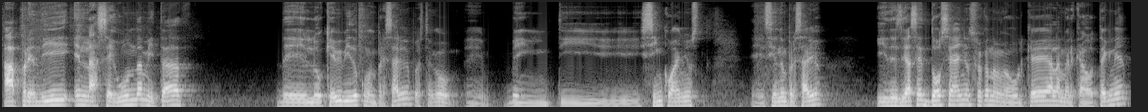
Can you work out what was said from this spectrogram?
aprendí en la segunda mitad de lo que he vivido como empresario. Pues tengo 25 eh, años eh, siendo empresario y desde hace 12 años fue cuando me volqué a la mercadotecnia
